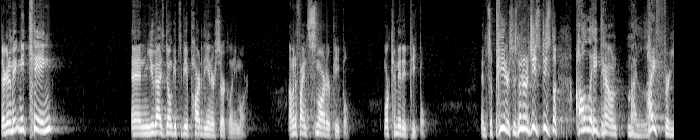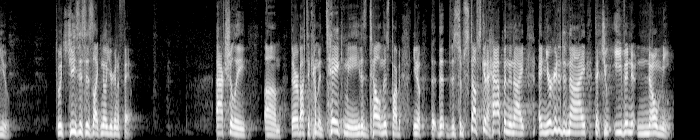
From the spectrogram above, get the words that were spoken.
They're going to make me king, and you guys don't get to be a part of the inner circle anymore. I'm going to find smarter people, more committed people. And so Peter says, No, no, no, Jesus, Jesus, look, I'll lay down my life for you. To which Jesus is like, No, you're going to fail. Actually, um, they're about to come and take me. He doesn't tell them this part, but you know, the, the, the, some stuff's going to happen tonight, and you're going to deny that you even know me.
